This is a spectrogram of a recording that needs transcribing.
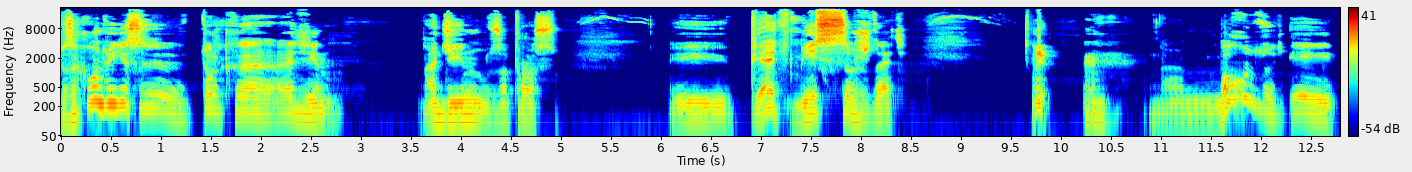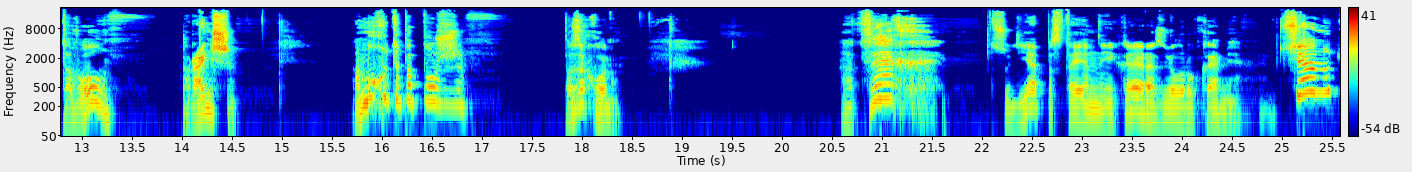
По закону, если только один. Один запрос и пять месяцев ждать. Могут и того раньше, а могут и попозже, по закону. А так, судья, постоянно икая, развел руками. Тянут,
